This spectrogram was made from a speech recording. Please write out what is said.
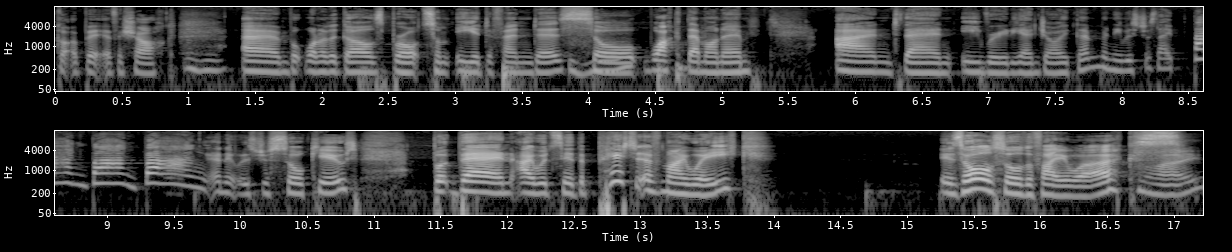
got a bit of a shock. Mm-hmm. Um, but one of the girls brought some ear defenders, so whacked them on him. And then he really enjoyed them and he was just like bang, bang, bang. And it was just so cute. But then I would say the pit of my week is also the fireworks. Right.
